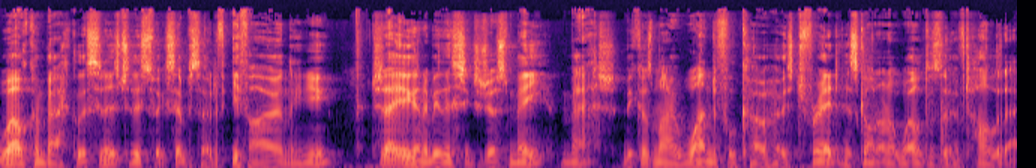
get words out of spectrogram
Welcome back, listeners, to this week's episode of If I Only Knew. Today you're going to be listening to just me, Matt, because my wonderful co host Fred has gone on a well deserved holiday.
